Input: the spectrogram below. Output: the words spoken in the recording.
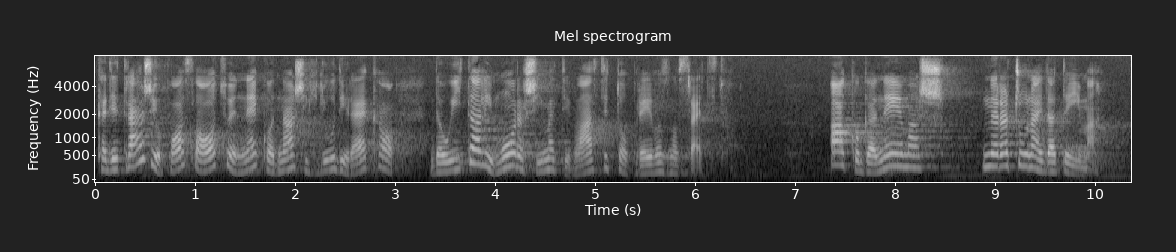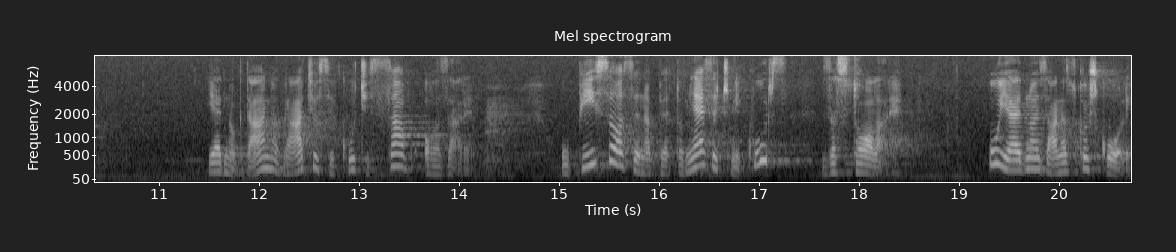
Kad je tražio posla, ocu je neko od naših ljudi rekao da u Italiji moraš imati vlastito prevozno sredstvo. Ako ga nemaš, ne računaj da te ima. Jednog dana vratio se kući sav ozaren. Upisao se na petomjesečni kurs za stolare u jednoj zanatskoj školi,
